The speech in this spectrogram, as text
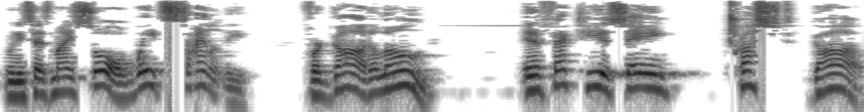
When he says, my soul waits silently for God alone. In effect, he is saying, trust God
